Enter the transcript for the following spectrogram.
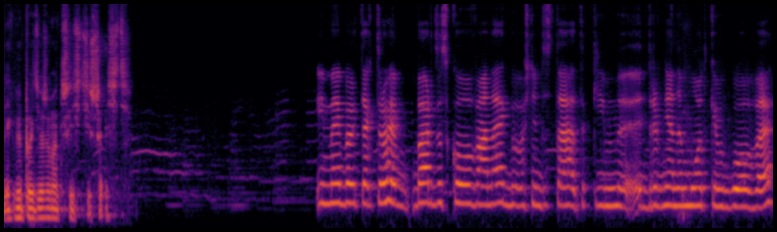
jakby powiedział, że ma 36. I Mabel tak trochę bardzo skołowana, jakby właśnie dostała takim y, drewnianym młotkiem w głowę.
